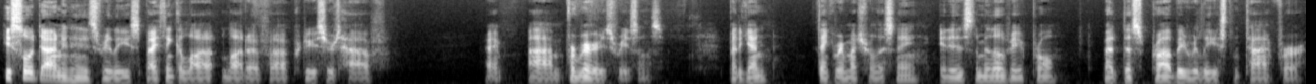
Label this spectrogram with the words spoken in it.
he slowed down in his release, but I think a lot lot of uh, producers have, right? Um, for various reasons. But again, thank you very much for listening. It is the middle of April, but this will probably be released in time for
